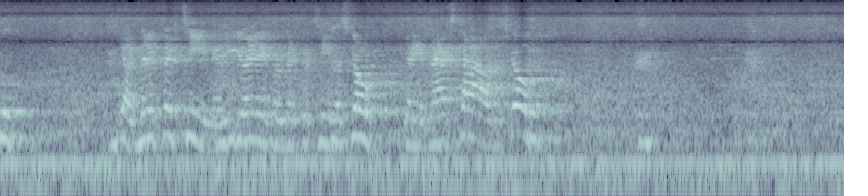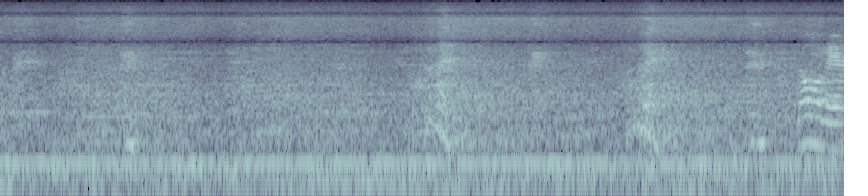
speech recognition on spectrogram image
You got a minute 15, man. You can do anything for a minute 15. Let's go. You gotta get max cows. Let's go. Go on, man.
